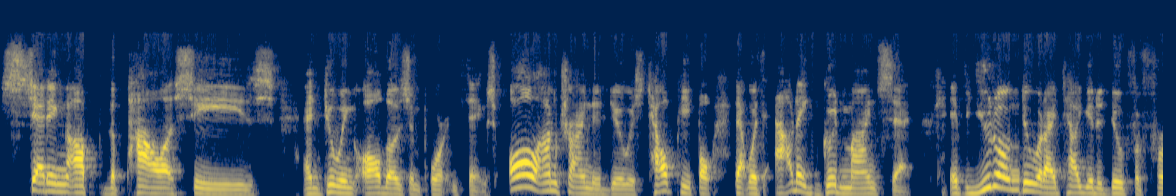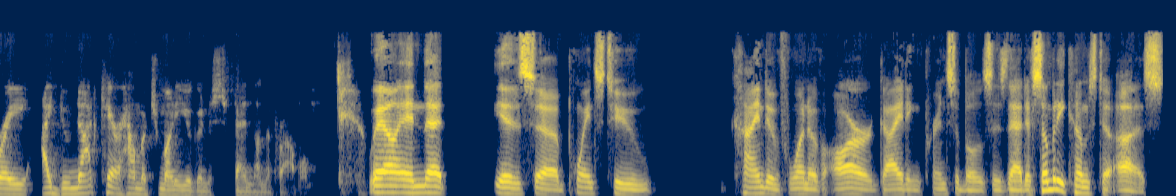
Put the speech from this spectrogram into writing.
setting up the policies, and doing all those important things. All I'm trying to do is tell people that without a good mindset, if you don't do what I tell you to do for free, I do not care how much money you're going to spend on the problem. Well, and that is uh, points to kind of one of our guiding principles is that if somebody comes to us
